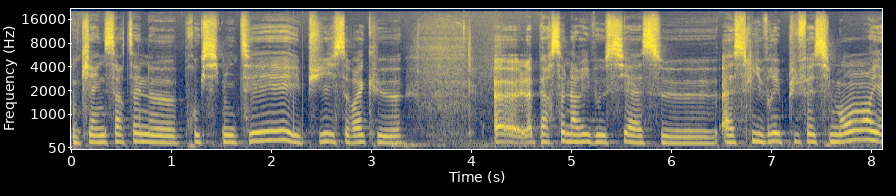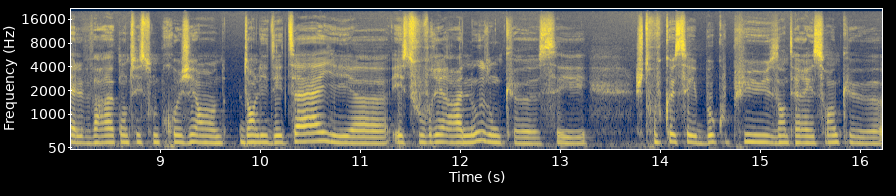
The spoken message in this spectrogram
Donc il y a une certaine euh, proximité. Et puis c'est vrai que euh, la personne arrive aussi à se, à se livrer plus facilement et elle va raconter son projet dans les détails et, euh, et s'ouvrir à nous. Donc je trouve que c'est beaucoup plus intéressant que,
